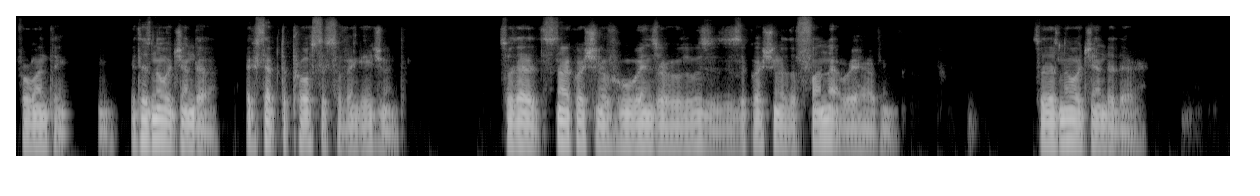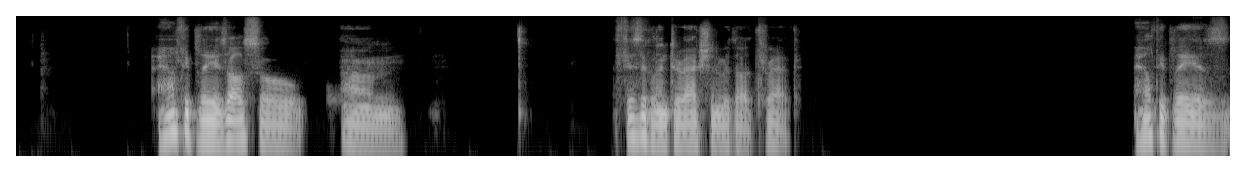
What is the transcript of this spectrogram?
for one thing. It has no agenda except the process of engagement. So that it's not a question of who wins or who loses, it's a question of the fun that we're having. So there's no agenda there. Healthy play is also um, physical interaction without threat. Healthy play is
